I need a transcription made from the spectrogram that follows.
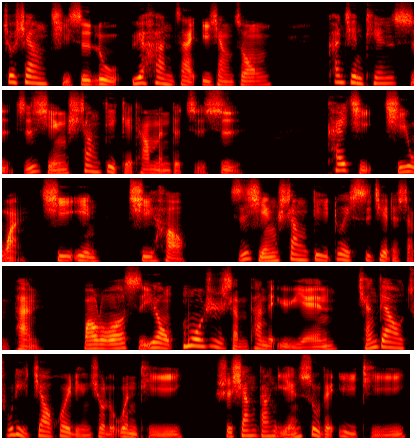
就像启示录约翰在异象中看见天使执行上帝给他们的指示。开启七晚、七印、七号，执行上帝对世界的审判。保罗使用末日审判的语言，强调处理教会领袖的问题是相当严肃的议题，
